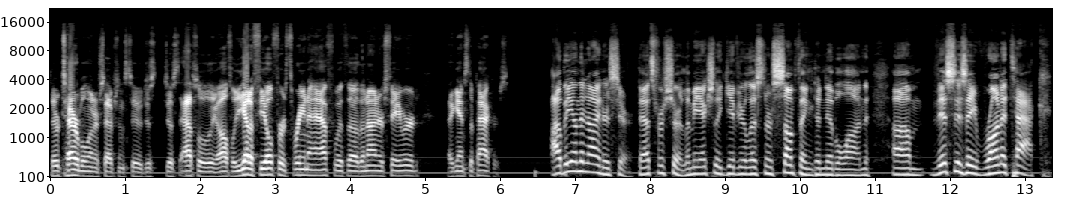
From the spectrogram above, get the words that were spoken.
They were terrible interceptions too, just just absolutely awful. You got a feel for three and a half with uh, the Niners favored against the Packers. I'll be on the Niners here. That's for sure. Let me actually give your listeners something to nibble on. Um, this is a run attack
